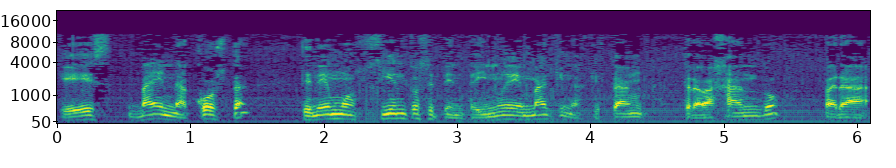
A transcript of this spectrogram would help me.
que es va en la costa, tenemos 179 máquinas que están trabajando para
